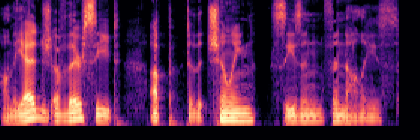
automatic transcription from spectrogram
on the edge of their seat up to the chilling season finales.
